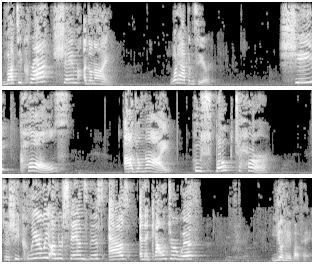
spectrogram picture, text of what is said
Vatikra Shem Adonai. What happens here? She calls Adonai, who spoke to her. So she clearly understands this as an encounter with Yud Vav He.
